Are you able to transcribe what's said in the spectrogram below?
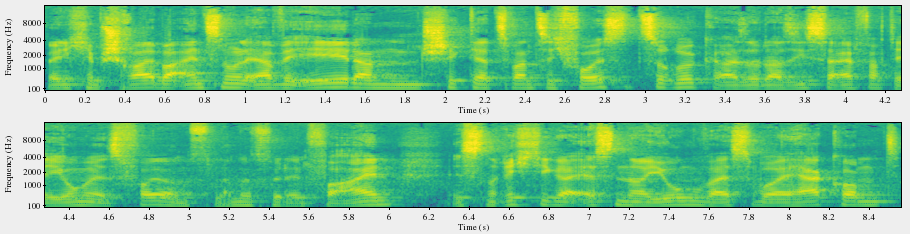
Wenn ich ihm schreibe 1-0 RWE, dann schickt er 20 Fäuste zurück. Also da siehst du einfach, der Junge ist Feuer und Flamme für den Verein, ist ein richtiger Essener Junge, weiß, wo er herkommt,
